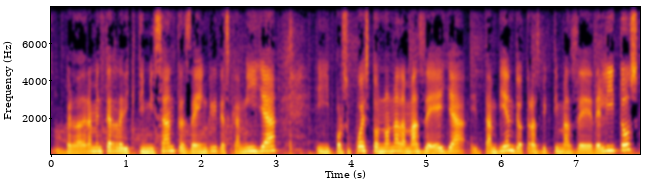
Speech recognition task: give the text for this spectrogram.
verdaderamente revictimizantes de Ingrid Escamilla y por supuesto no nada más de ella, y también de otras víctimas de delitos.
